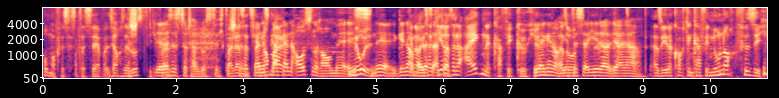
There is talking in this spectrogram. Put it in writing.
Homeoffice ist das sehr, ist ja auch sehr lustig. Ja, das ist total lustig. Das weil das stimmt. weil es noch gar kein Außenraum mehr ist. Null. Nee, genau. Genau, weil jetzt das hat jeder seine eigene Kaffeeküche. ja, genau. Also, jetzt ist ja jeder, ja, ja. also jeder kocht den Kaffee nur noch für sich.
